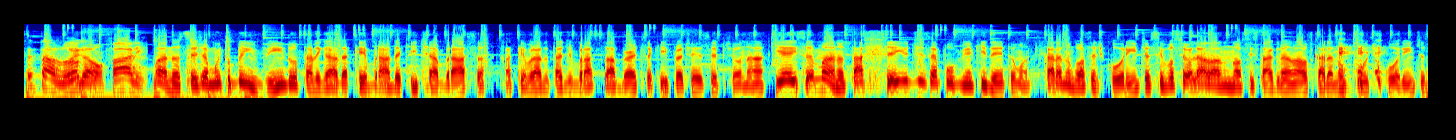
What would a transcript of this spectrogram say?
Você tá louco? Legal. Fale. Mano, seja muito bem-vindo, tá ligado? A quebrada aqui te abraça. A quebrada tá de braços abertos aqui pra te recepcionar. E é isso, mano. Tá cheio de Zé Povinho aqui dentro, mano. Os caras não gostam de Corinthians. Se você olhar lá no nosso Instagram, lá, os caras não curtem Corinthians.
